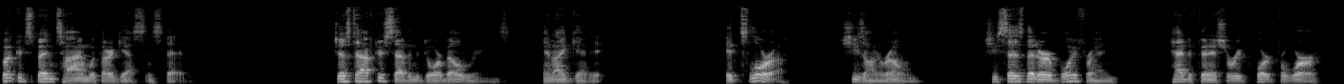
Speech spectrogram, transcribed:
but could spend time with our guests instead. Just after seven, the doorbell rings, and I get it. It's Laura. She's on her own. She says that her boyfriend had to finish a report for work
